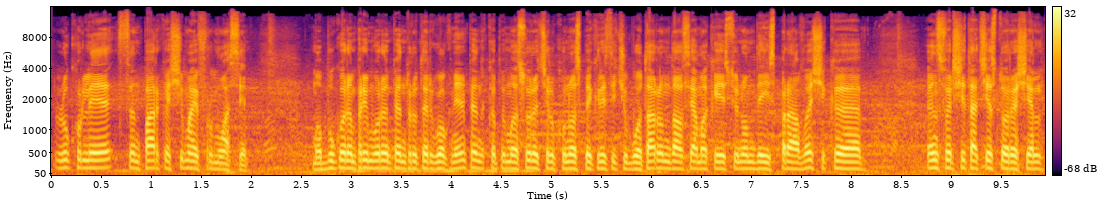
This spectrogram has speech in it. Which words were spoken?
lucrurile sunt parcă și mai frumoase. Mă bucur în primul rând pentru Târgu Ocneni, pentru că pe măsură ce îl cunosc pe Cristi Ciubotaru îmi dau seama că este un om de ispravă și că în sfârșit acest orășel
